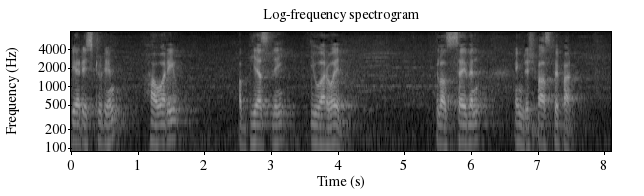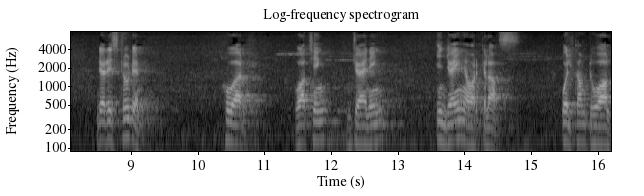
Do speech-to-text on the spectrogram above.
Dear student, how are you? Obviously, you are well. Class 7 English pass paper. Dear student, who are watching, joining, enjoying our class, welcome to all.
